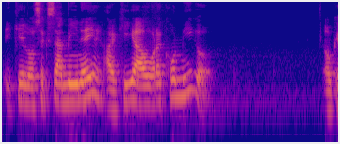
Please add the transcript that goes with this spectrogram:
y que los examine aquí ahora conmigo. ¿Ok?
